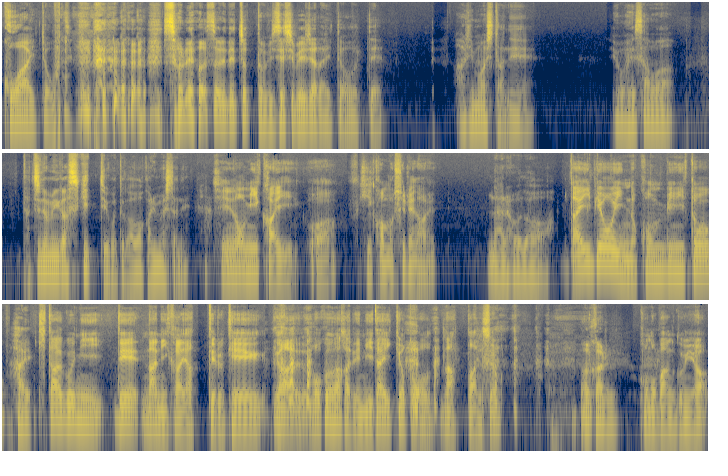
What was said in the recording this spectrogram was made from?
怖いと思って。それはそれでちょっと見せしめじゃないと思って。ありましたね。洋平さんは、立ち飲みが好きっていうことが分かりましたね。血飲み会は好きかもしれない。なるほど。大病院のコンビニとはい。北国で何かやってる系が僕の中で二大巨頭だったんですよ。わかる。この番組は。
